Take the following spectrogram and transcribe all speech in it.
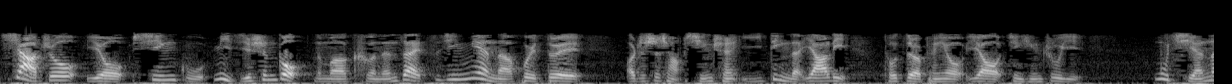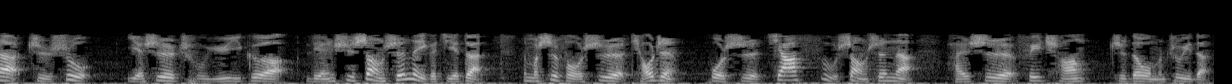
下周有新股密集申购，那么可能在资金面呢，会对二级市场形成一定的压力，投资者朋友要进行注意。目前呢，指数也是处于一个连续上升的一个阶段，那么是否是调整或是加速上升呢？还是非常。值得我们注意的。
